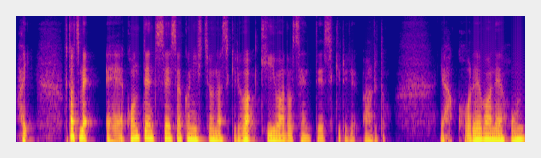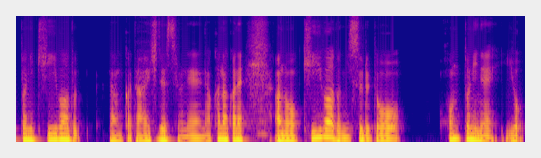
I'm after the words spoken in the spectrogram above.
はい。二つ目、えー、コンテンツ制作に必要なスキルはキーワード選定スキルであると。いや、これはね、本当にキーワードなんか大事ですよね。なかなかね、あの、キーワードミスると、本当にね、よ、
